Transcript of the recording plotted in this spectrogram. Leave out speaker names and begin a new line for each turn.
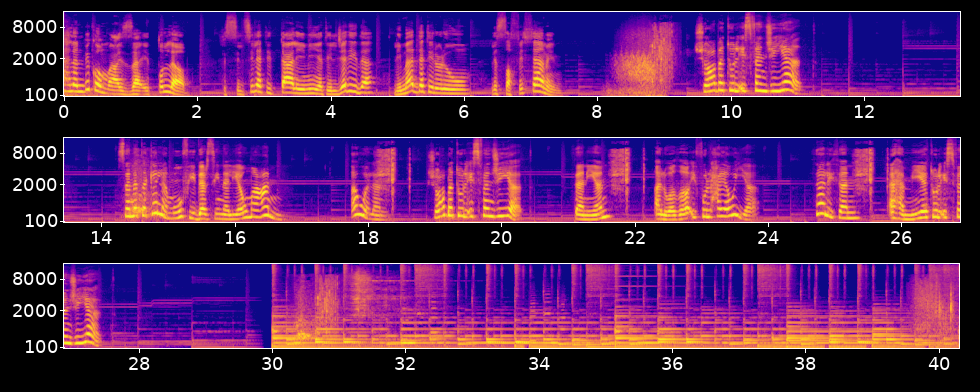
أهلا بكم أعزائي الطلاب في السلسلة التعليمية الجديدة لمادة العلوم للصف الثامن.
شعبة الإسفنجيات. سنتكلم في درسنا اليوم عن أولاً شعبة الإسفنجيات. ثانياً الوظائف الحيوية. ثالثاً أهمية الإسفنجيات.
